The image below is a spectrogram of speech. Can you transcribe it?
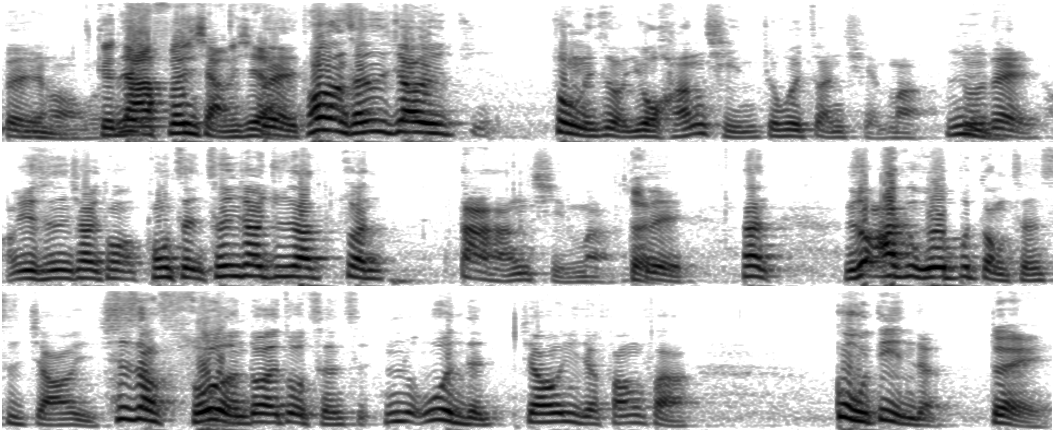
对哈，跟大家分享一下。对，通常城市交易重点是有行情就会赚钱嘛，对不对？因为城市交易通通城城市交易就是要赚大行情嘛。对。那你说阿哥我也不懂城市交易，事实上所有人都在做城市，问的交易的方法固定的。对，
